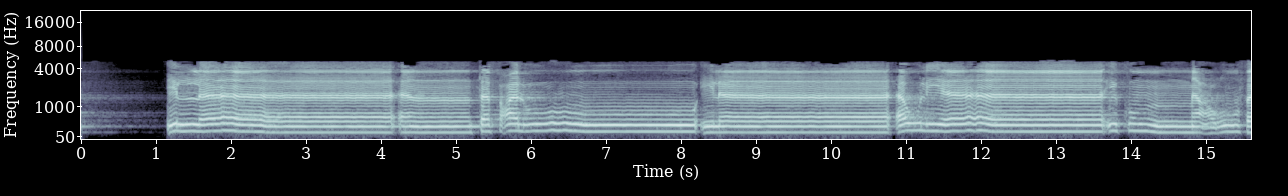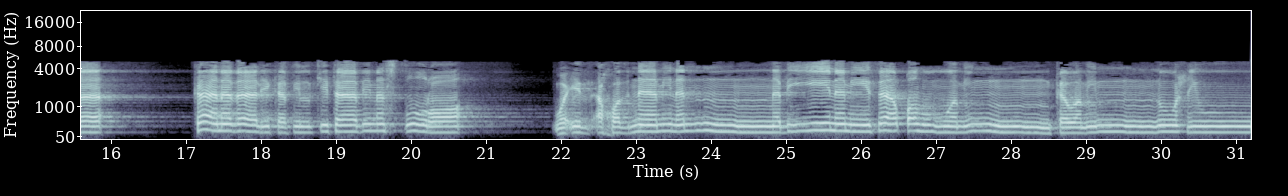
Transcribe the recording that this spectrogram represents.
إلا أن تفعلوا إلى أوليائكم معروفا. كان ذلك في الكتاب مسطورا. وإذ أخذنا من النبيين ميثاقهم ومنك ومن نوح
